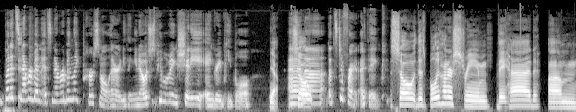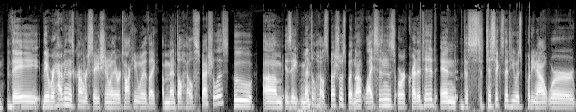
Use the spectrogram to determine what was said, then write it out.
but it's never been it's never been like personal or anything. You know, it's just people being shitty, angry people. Yeah. And So- uh, that's different, I think. so this bully hunter stream they had um they they were having this conversation where they were talking with like a mental health specialist who um is a mental health specialist but not licensed or accredited and the statistics that he was putting out were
